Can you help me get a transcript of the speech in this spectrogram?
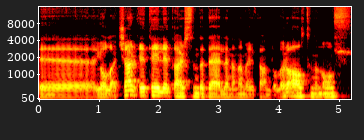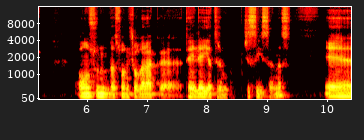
e, yol açar. E, TL karşısında değerlenen Amerikan doları altının ons onsunun da sonuç olarak e, TL yatırımcısıysanız e,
